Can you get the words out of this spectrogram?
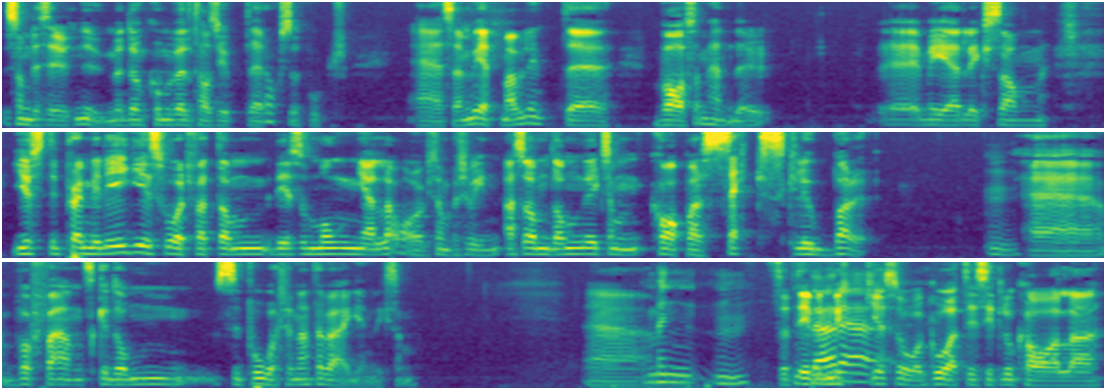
som det ser ut nu, men de kommer väl ta sig upp där också fort. Eh, sen vet man väl inte vad som händer eh, med liksom Just i Premier League är svårt för att de, det är så många lag som försvinner. Alltså om de liksom kapar sex klubbar. Mm. Eh, vad fan ska de supporterna ta vägen liksom? Eh, Men, mm, så det det är väl mycket är- så, gå till sitt lokala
